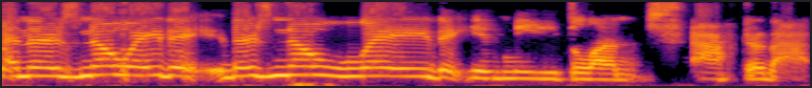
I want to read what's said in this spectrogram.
and there's no way that there's no way that you need lunch after that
